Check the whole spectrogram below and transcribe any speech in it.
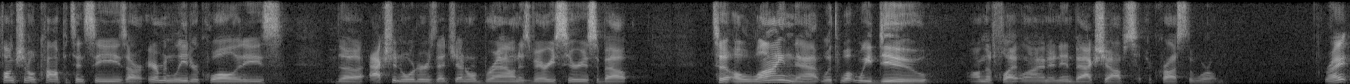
functional competencies, our airman leader qualities, the action orders that General Brown is very serious about, to align that with what we do on the flight line and in back shops across the world. Right?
